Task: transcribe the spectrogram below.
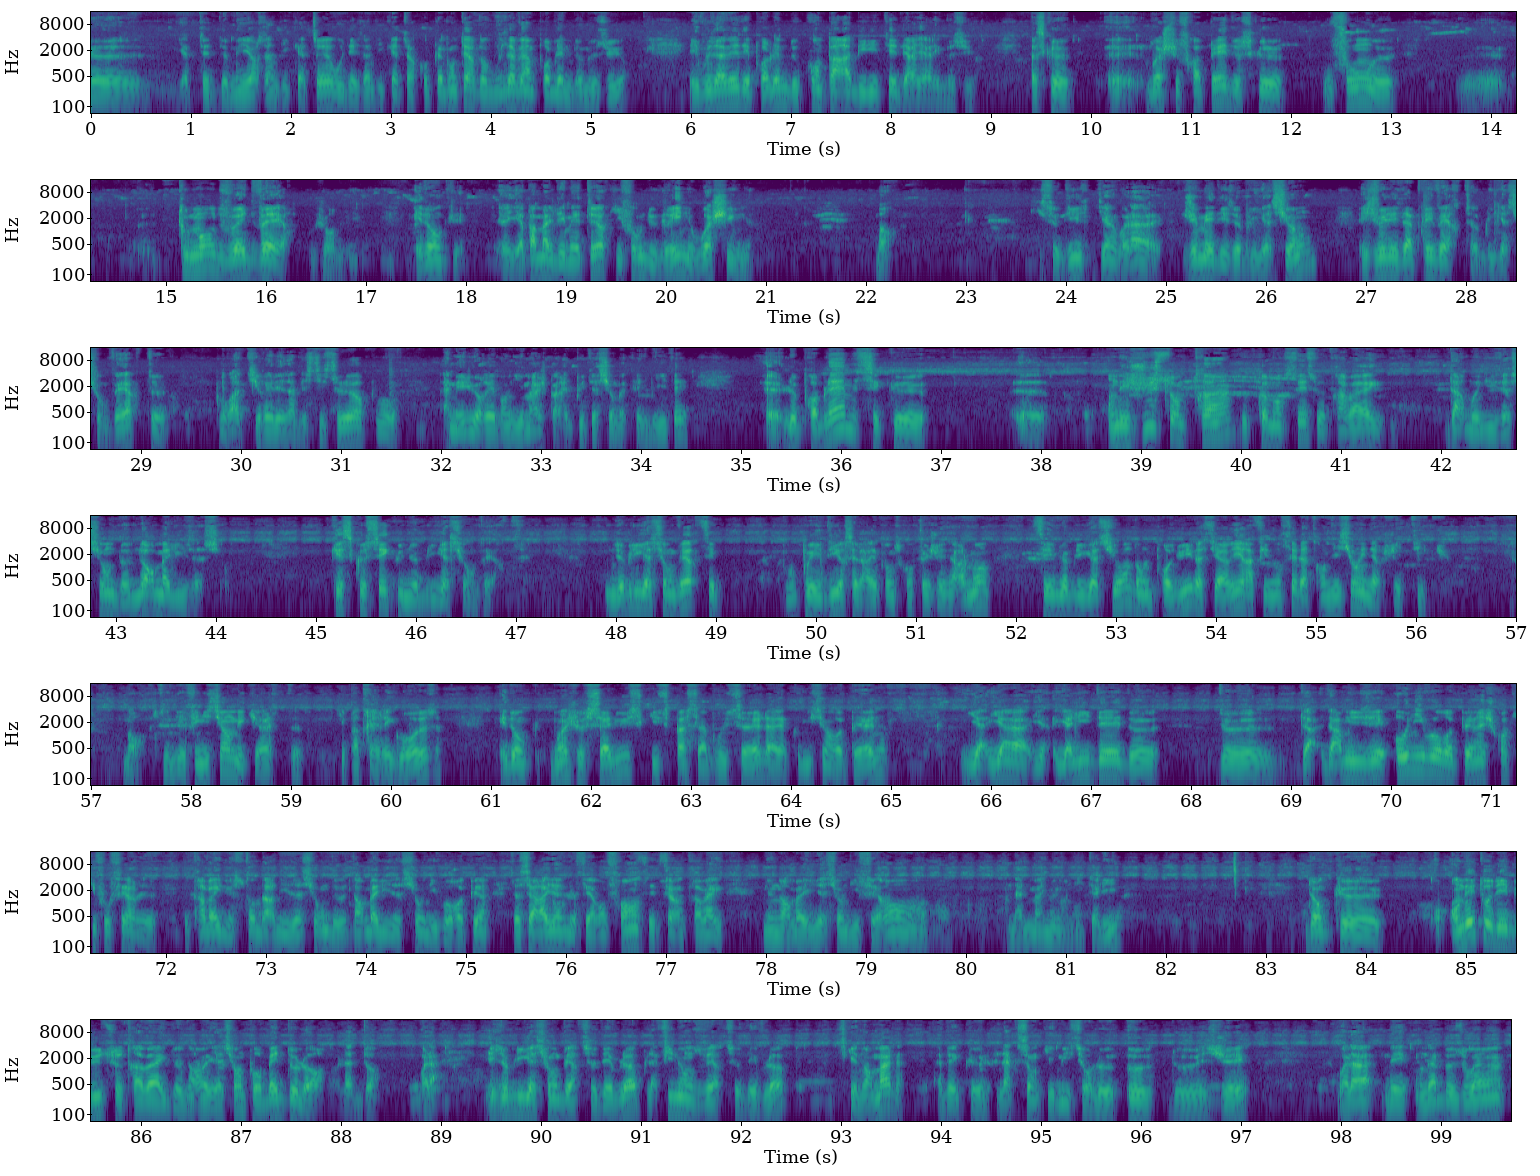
il y a peut-être de meilleurs indicateurs ou des indicateurs complémentaires. Donc vous avez un problème de mesure et vous avez des problèmes de comparabilité derrière les mesures. Parce que euh, moi je suis frappé de ce que, au fond, euh, euh, tout le monde veut être vert aujourd'hui. Et donc il y a pas mal d'émetteurs qui font du green washing. Bon. Qui se disent, tiens, voilà, j'émets des obligations et je vais les appeler vertes. Obligations vertes, pour attirer les investisseurs, pour améliorer mon image, ma réputation, ma crédibilité. Euh, le problème, c'est que euh, on est juste en train de commencer ce travail d'harmonisation, de normalisation. Qu'est-ce que c'est qu'une obligation verte? Une obligation verte, vous pouvez dire, c'est la réponse qu'on fait généralement, c'est une obligation dont le produit va servir à financer la transition énergétique. Bon, c'est une définition, mais qui reste, qui n'est pas très rigoureuse. Et donc, moi, je salue ce qui se passe à Bruxelles, à la Commission européenne. Il y a, l'idée de, d'harmoniser au niveau européen. Je crois qu'il faut faire le, travail de standardisation, de normalisation au niveau européen. Ça sert à rien de le faire en France et de faire un travail de normalisation différent en, en Allemagne ou en Italie. Donc, euh, on est au début de ce travail de normalisation pour mettre de l'ordre là-dedans. Voilà. Les obligations vertes se développent, la finance verte se développe, ce qui est normal, avec euh, l'accent qui est mis sur le E de ESG. Voilà, mais on a besoin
